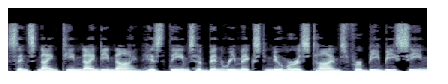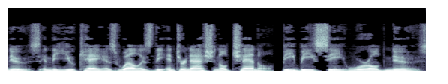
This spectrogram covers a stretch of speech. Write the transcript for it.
Since 1999 his themes have been remixed numerous times for BBC News in the UK as well as the international channel, BBC World News.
